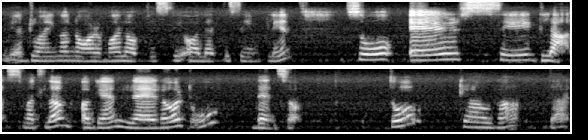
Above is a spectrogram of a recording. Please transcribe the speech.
we are drawing a normal obviously all at the same plane. So air say glass, matlab again rarer to denser. तो क्या होगा that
